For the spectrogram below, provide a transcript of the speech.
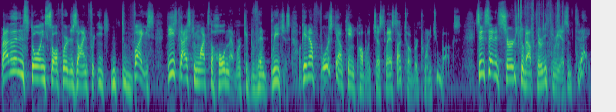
Rather than installing software designed for each device, these guys can watch the whole network to prevent breaches. Okay, now Forescout came public just last October, 22 bucks. Since then, it's surged to about 33 as of today.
